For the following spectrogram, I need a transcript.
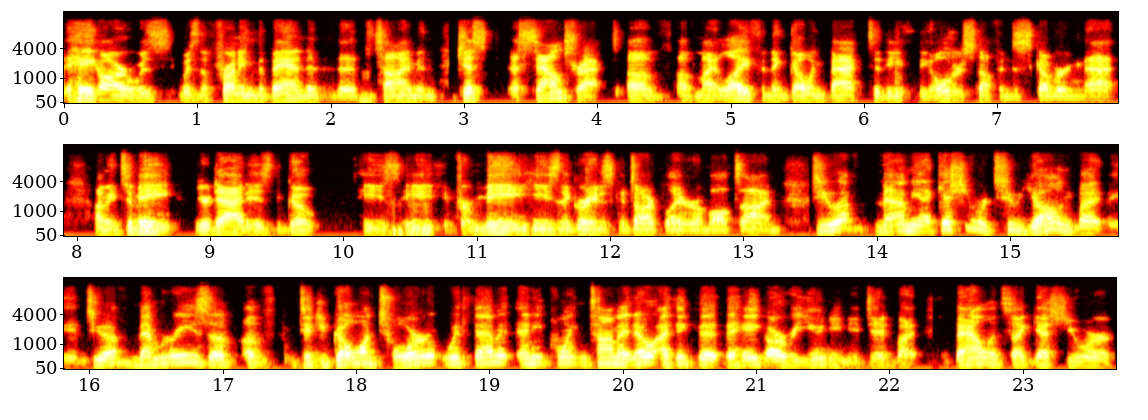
Hagar was was the fronting the band at the mm-hmm. time, and just a soundtrack of of my life. And then going back to the the older stuff and discovering that. I mean, to me, your dad is the goat. He's he mm-hmm. for me, he's the greatest guitar player of all time. Do you have? I mean, I guess you were too young, but do you have memories of of? Did you go on tour with them at any point in time? I know, I think the the Hagar reunion you did, but Balance, I guess you were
